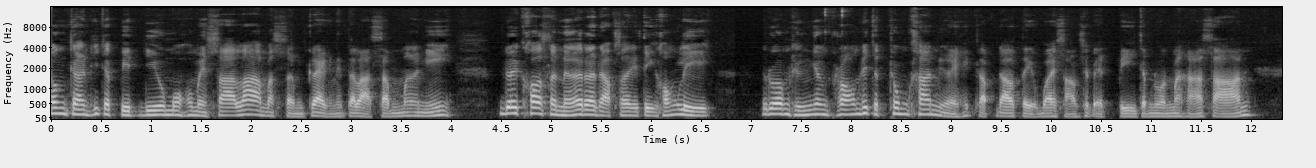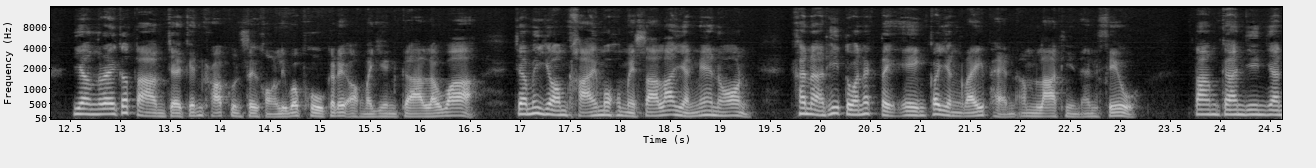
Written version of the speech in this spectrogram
ต้องการที่จะปิดดีลโมฮัมเหม็ดซาลามาเสริมแกร่งในตลาดซัมเมอร์นี้ ด้วยข้อเสนอระดับสถิติของลีก รวมถึงยังพร้อมที่จะทุ่มค่าเหนื่อยให้กับดาวเตะวัย 31 ปีจำนวนมหาศาล อย่างไรก็ตามเจอเกนครอปกุนซือของลิเวอร์พูลก็ได้ออกมายืนกรานแล้วว่า จะไม่ยอมขายโมฮัมเหม็ดซาลาอย่างแน่นอน ขณะที่ตัวนักเตะเองก็ยังไร้แผนอำลาทีนแอนฟิลด์ตามการยืนยัน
